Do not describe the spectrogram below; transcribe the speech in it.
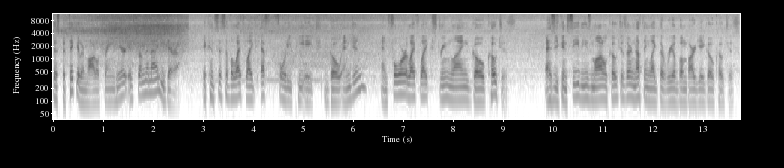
This particular model train here is from the 90s era. It consists of a Lifelike F40PH GO engine and four Lifelike Streamline GO coaches. As you can see, these model coaches are nothing like the real Bombardier GO coaches,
